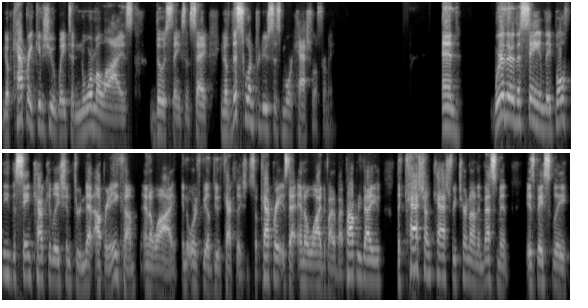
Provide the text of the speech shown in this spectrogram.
you know, cap rate gives you a way to normalize those things and say, you know, this one produces more cash flow for me. And where they're the same, they both need the same calculation through net operating income, NOI, in order to be able to do the calculation. So cap rate is that NOI divided by property value. The cash on cash return on investment is basically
